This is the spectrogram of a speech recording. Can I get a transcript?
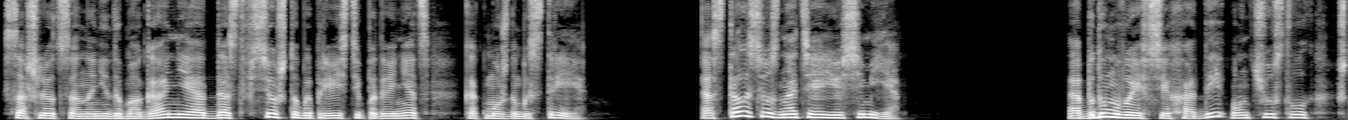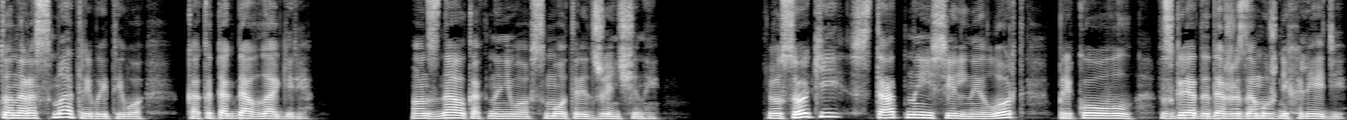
сошлется на недомогание и отдаст все, чтобы привести под венец как можно быстрее. Осталось узнать о ее семье. Обдумывая все ходы, он чувствовал, что она рассматривает его, как и тогда в лагере. Он знал, как на него смотрят женщины. Высокий, статный и сильный лорд приковывал взгляды даже замужних леди.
